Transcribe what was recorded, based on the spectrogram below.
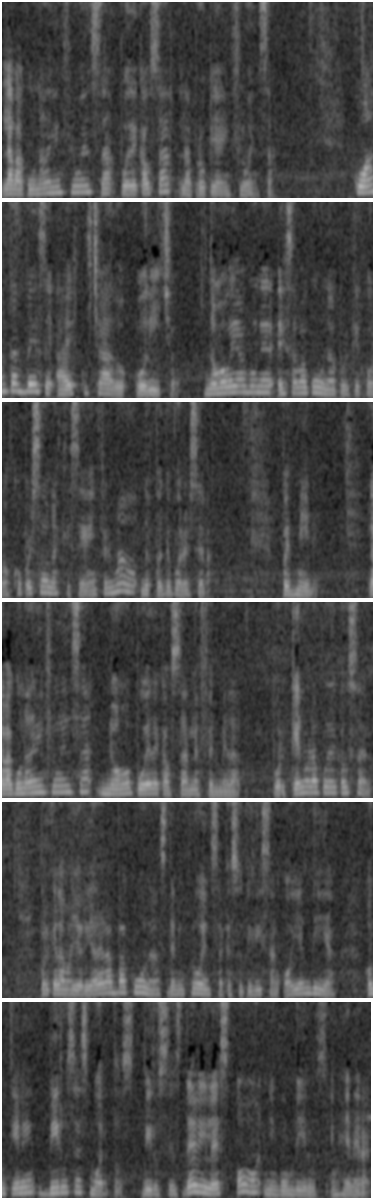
La vacuna de la influenza puede causar la propia influenza. ¿Cuántas veces has escuchado o dicho, no me voy a poner esa vacuna porque conozco personas que se han enfermado después de ponérsela? Pues mire, la vacuna de la influenza no puede causar la enfermedad. ¿Por qué no la puede causar? Porque la mayoría de las vacunas de la influenza que se utilizan hoy en día contienen virus muertos, virus débiles o ningún virus en general.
